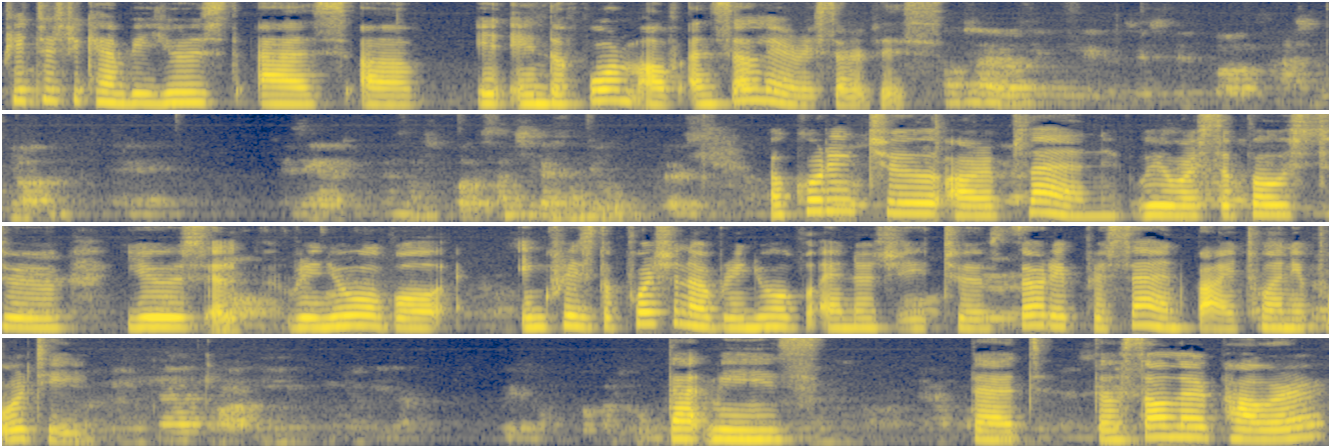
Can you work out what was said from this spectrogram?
P2G can be used as uh, in, in the form of ancillary service. According to our plan, we were supposed to use renewable increase the portion of renewable energy to 30% by 2040. That means that the solar power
